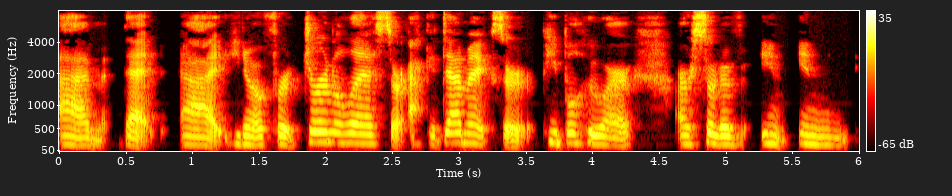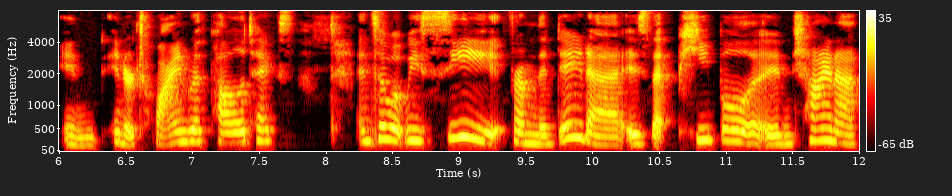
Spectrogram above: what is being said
um, that uh, you know for journalists or academics or people who are are sort of in, in, in intertwined with politics. And so what we see from the data is that people in China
